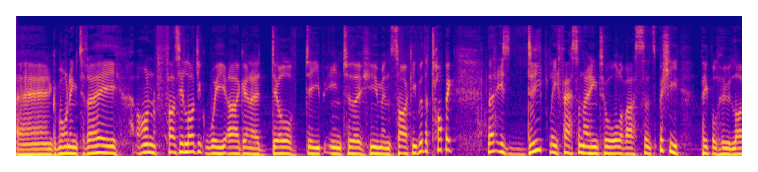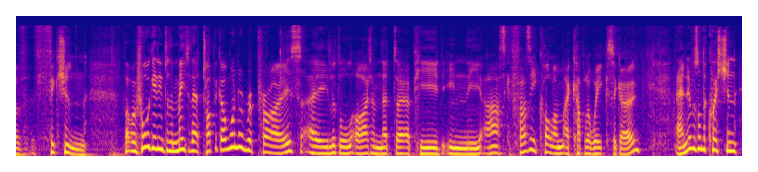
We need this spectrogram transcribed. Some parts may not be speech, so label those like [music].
And good morning. Today on Fuzzy Logic, we are going to delve deep into the human psyche with a topic that is deeply fascinating to all of us, especially people who love fiction. But before we get into the meat of that topic, I want to reprise a little item that uh, appeared in the Ask Fuzzy column a couple of weeks ago. And it was on the question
